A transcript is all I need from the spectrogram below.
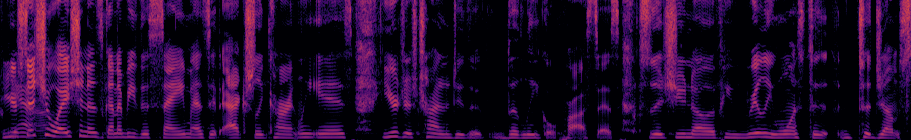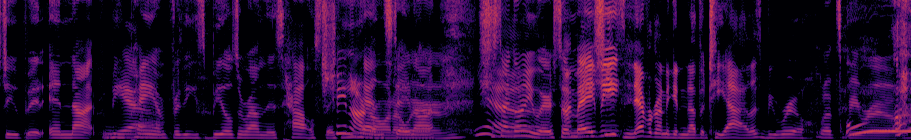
your Yeah. situation is going to be the same as it actually currently is. You're just trying to do the, the legal process so that you know if he really wants to to jump stupid and not be Yeah. paying for these bills around this house that She he not hadn't going stayed on. nowhere. She's not going anywhere. So I mean, maybe she's never gonna get another Ti. Let's be real. Let's be real.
